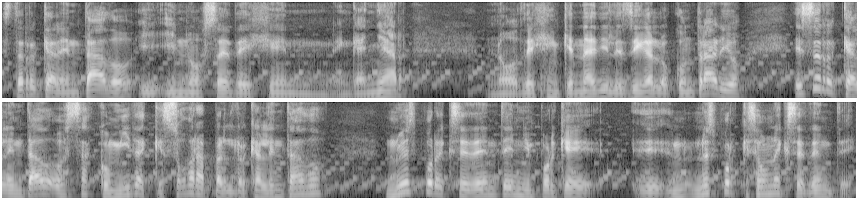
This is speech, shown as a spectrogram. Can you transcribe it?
está recalentado y, no se dejen engañar. No dejen que nadie les diga lo contrario. Ese recalentado o esa comida que sobra para el recalentado no es por excedente ni porque... Eh, no es porque sea un excedente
